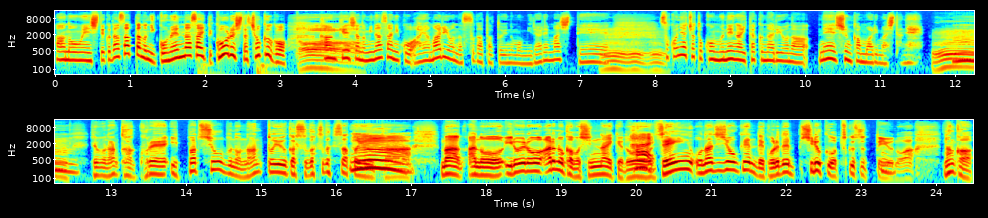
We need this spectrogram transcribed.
あの応援してくださったのにごめんなさいってゴールした直後関係者の皆さんにこう謝るような姿というのも見られましてそこにはちょっとこう胸が痛くなるような、ね、瞬間もありましたね。うん。でもなんかこれ一発勝負のなんというかすがすがしさというかまああのいろいろあるのかもしれないけど、はい、全員同じ条件でこれで視力を尽くすっていういうのは、なんか、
